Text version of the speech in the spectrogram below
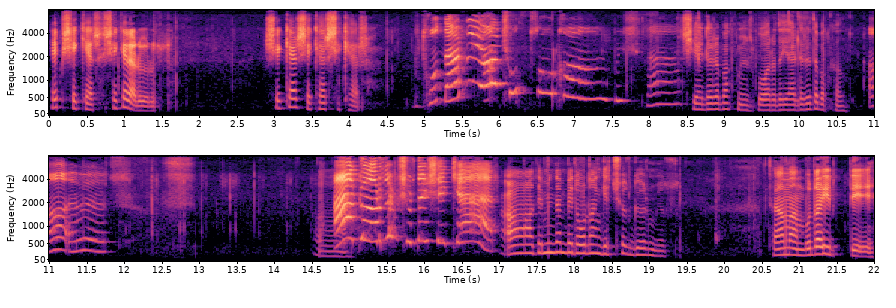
Hep şeker, şeker arıyoruz. Şeker, şeker, şeker. Buton nerede ya? Çok zor koymuşlar. Hiç yerlere bakmıyoruz bu arada, yerlere de bakalım. Aa evet. Aa, Aa gördüm şurada şeker. aa deminden beri oradan geçiyoruz, görmüyoruz. Tamam, bu da gitti.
